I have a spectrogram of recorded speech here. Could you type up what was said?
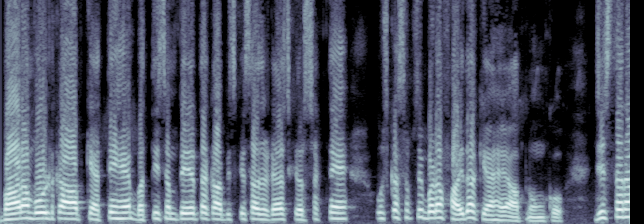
12 वोल्ट का आप कहते हैं, बत्तीस एम्पेयर तक आप इसके साथ अटैच कर सकते हैं। उसका सबसे बड़ा फ़ायदा क्या है आप लोगों को? जिस तरह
